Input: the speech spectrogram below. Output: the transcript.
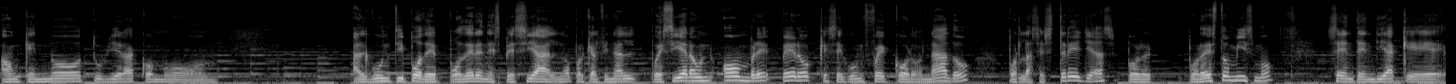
aunque no tuviera como algún tipo de poder en especial, ¿no? Porque al final, pues sí era un hombre, pero que según fue coronado por las estrellas, por, por esto mismo, se entendía que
